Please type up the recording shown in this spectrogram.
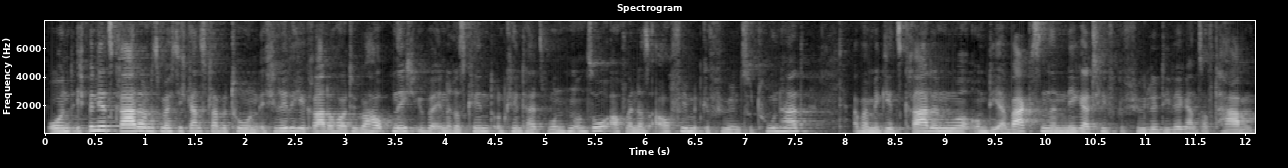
Und ich bin jetzt gerade, und das möchte ich ganz klar betonen, ich rede hier gerade heute überhaupt nicht über inneres Kind und Kindheitswunden und so, auch wenn das auch viel mit Gefühlen zu tun hat. Aber mir geht es gerade nur um die erwachsenen Negativgefühle, die wir ganz oft haben.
